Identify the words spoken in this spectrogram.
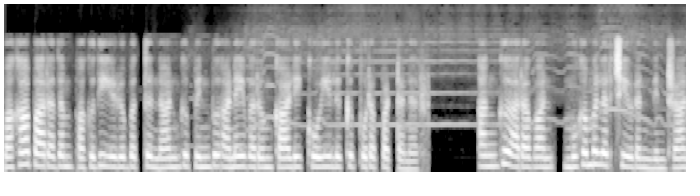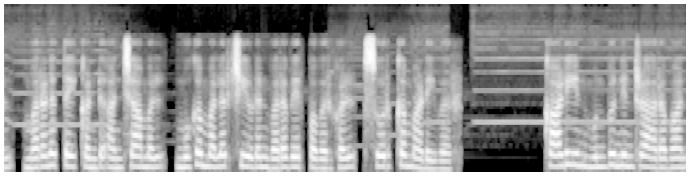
மகாபாரதம் பகுதி எழுபத்து நான்கு பின்பு அனைவரும் காளி கோயிலுக்கு புறப்பட்டனர். அங்கு அரவான் முகமலர்ச்சியுடன் நின்றான். மரணத்தைக் கண்டு அஞ்சாமல் முகமலர்ச்சியுடன் வரவேற்பவர்கள் சொர்க்கம் அடைவர். காளியின் முன்பு நின்ற அரவான்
